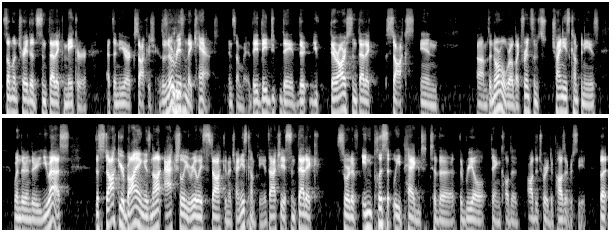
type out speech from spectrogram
someone traded synthetic maker at the New York Stock Exchange? There's no mm-hmm. reason they can't in some way. They they they they you there are synthetic stocks in um, the normal world. Like for instance, Chinese companies when they're in the U.S. The stock you're buying is not actually really stock in the Chinese company. It's actually a synthetic sort of implicitly pegged to the the real thing called an auditory deposit receipt. But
